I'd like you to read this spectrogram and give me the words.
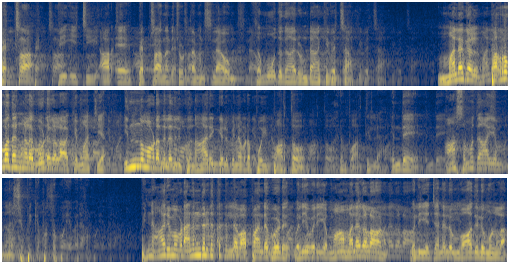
Petra P E T R A Petra എന്നടിച്ചു കൊടുത്താൽ മനസ്സിലാവും. സമൂതുകാരുണ്ടാക്കി വെച്ച മലകൾ പർവതങ്ങളെ വീടുകളാക്കി മാറ്റിയ ഇന്നും അവിടെ നിലനിൽക്കുന്ന. ആരെങ്കിലും പിന്നെ അവിടെ പോയി പാർത്തോ? ആരും പാർത്തില്ല. എന്തേ? ആ സമുദായം നശിപ്പിക്കപ്പെട്ടു പോയവരാണ്. പിന്നെ ആരും അവിടെ അനന്തരെടുത്തിട്ടില്ല വാപ്പാന്റെ വീട്. വലിയ വലിയ മാമലകളാണ്. വലിയ ജനലും വാതിലുമുള്ള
